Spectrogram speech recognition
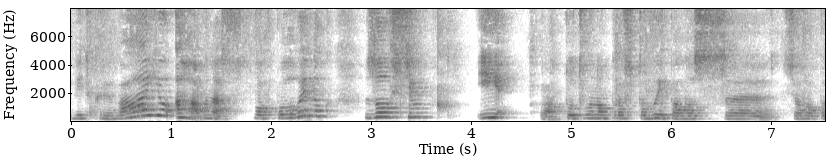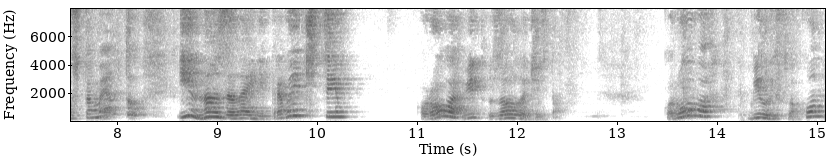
відкриваю. Ага, вона з двох половинок зовсім. І о, тут воно просто випало з е, цього постаменту. І на зеленій травичці корова від зоологіста. Корова, білий флакон,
